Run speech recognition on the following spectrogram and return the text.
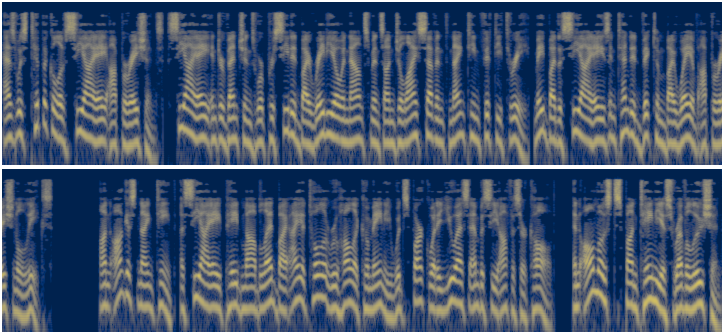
As was typical of CIA operations, CIA interventions were preceded by radio announcements on July 7, 1953, made by the CIA's intended victim by way of operational leaks. On August 19, a CIA-paid mob led by Ayatollah Ruhollah Khomeini would spark what a U.S. Embassy officer called, "...an almost spontaneous revolution."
